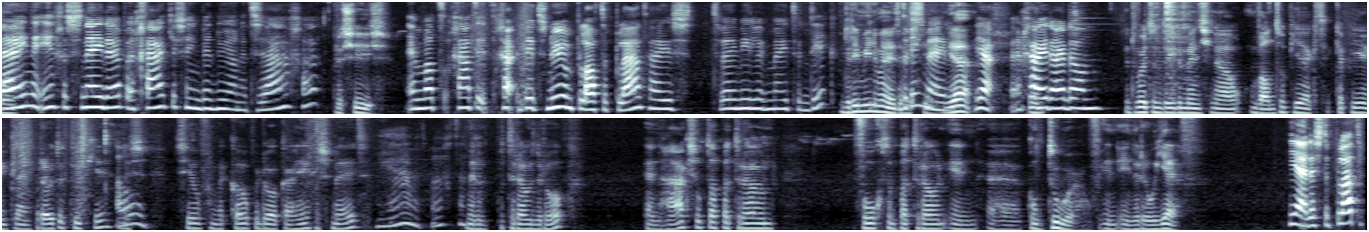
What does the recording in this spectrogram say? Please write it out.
Lijnen ingesneden hebt en gaatjes en je bent nu aan het zagen. Precies. En wat gaat dit? Ga, dit is nu een platte plaat, hij is 2 mm dik. 3 mm is 3 die. mm. Ja, Ja. en ga je daar dan... het wordt een driedimensionaal wandobject. Ik heb hier een klein prototypeje. Oh, Dus zilver met koper door elkaar heen gesmeed. ja, wat prachtig. Met een patroon erop. En haaks op dat patroon volgt een patroon in eh, contour of in, in relief. Ja, dus de platte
